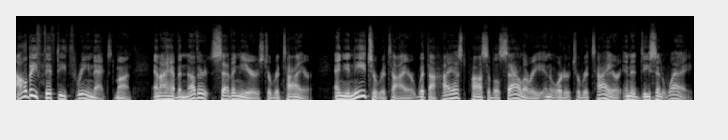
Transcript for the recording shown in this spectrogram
I'll be 53 next month, and I have another seven years to retire. And you need to retire with the highest possible salary in order to retire in a decent way.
